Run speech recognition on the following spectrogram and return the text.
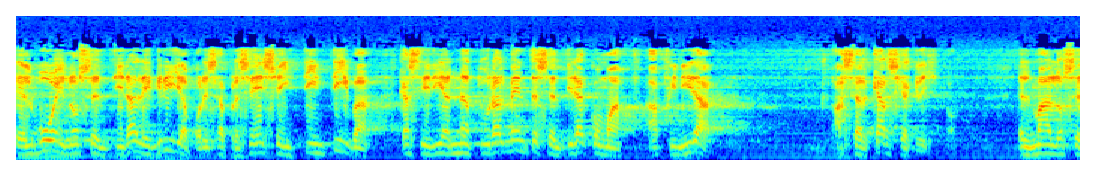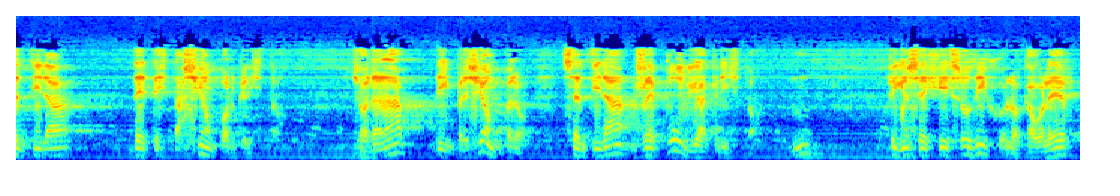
el bueno sentirá alegría por esa presencia instintiva, casi diría naturalmente sentirá como afinidad, acercarse a Cristo. El malo sentirá detestación por Cristo. Llorará de impresión, pero sentirá repudio a Cristo. ¿Mm? Fíjense, Jesús dijo, lo acabo de leer,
